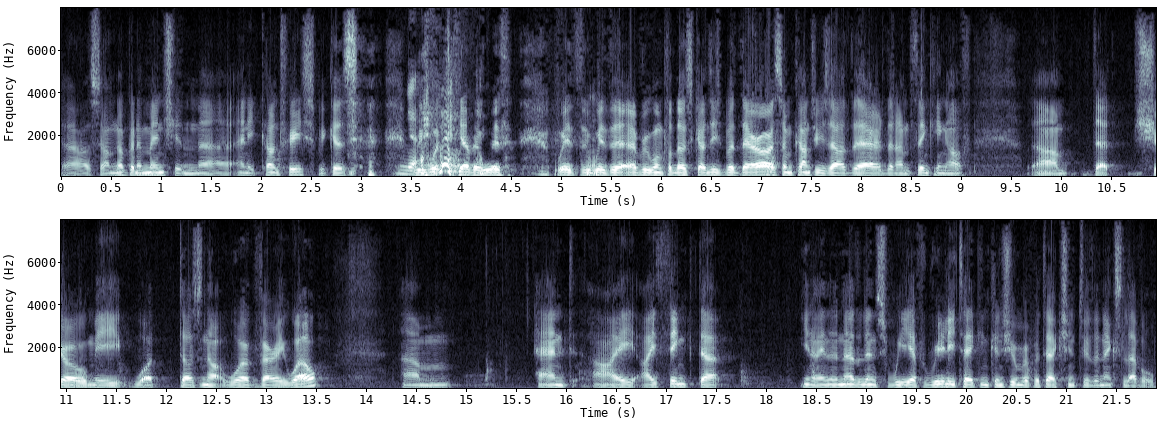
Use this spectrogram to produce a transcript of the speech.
Uh, so I'm not going to mention uh, any countries because yeah. we work together with with with everyone from those countries. But there are some countries out there that I'm thinking of um, that show me what does not work very well. Um, and I I think that you know in the Netherlands we have really taken consumer protection to the next level.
